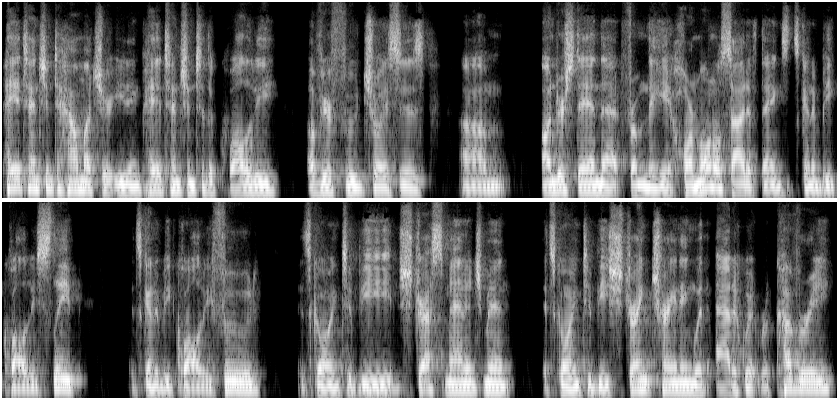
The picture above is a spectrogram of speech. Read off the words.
pay attention to how much you're eating, pay attention to the quality of your food choices. Um, understand that from the hormonal side of things, it's going to be quality sleep, it's going to be quality food, it's going to be stress management. It's going to be strength training with adequate recovery,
